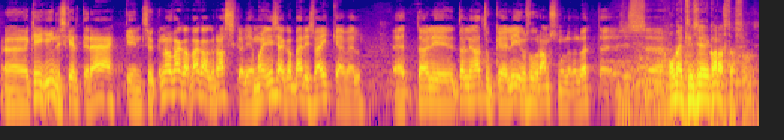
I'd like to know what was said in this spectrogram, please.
Eh, keegi inglise keelt ei rääkinud, sihuke no väga-väga raske oli ja ma olin ise ka päris väike veel et ta oli, ta oli natuke liiga suur amps mulle veel võtta ja siis äh.... ometi see karastas sind?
